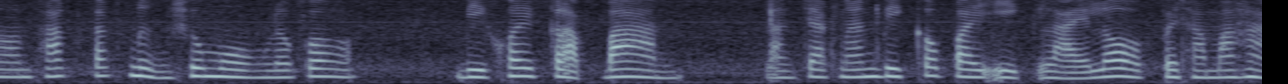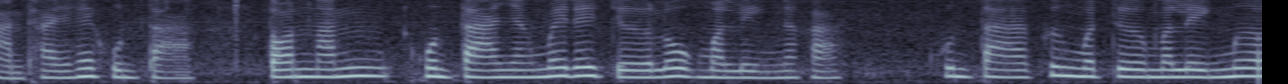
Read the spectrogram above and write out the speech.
นอนพักสักหนึ่งชั่วโมง แล้วก็บีค่อยกลับบ้าน หลังจากนั้นบีก็ไปอีกหลายรอบไปทำอาหารไทยให้คุณตา ตอนนั้นคุณตายังไม่ได้เจอโรคมะเร็งนะคะ คุณตาเพิ่งมาเจอมะเร็งเมื่อ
